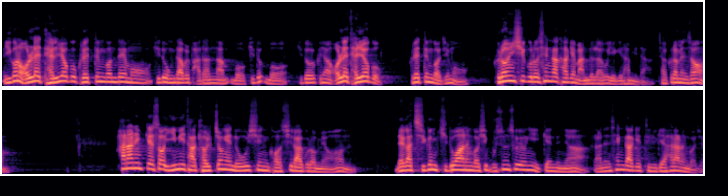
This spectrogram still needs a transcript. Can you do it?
이건 원래 되려고 그랬던 건데 뭐 기도 응답을 받았나 뭐 기도 뭐 기도 그냥 원래 되려고 그랬던 거지 뭐 그런 식으로 생각하게 만들라고 얘기를 합니다. 자 그러면서 하나님께서 이미 다 결정해 놓으신 것이라 그러면 내가 지금 기도하는 것이 무슨 소용이 있겠느냐라는 생각이 들게 하라는 거죠.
